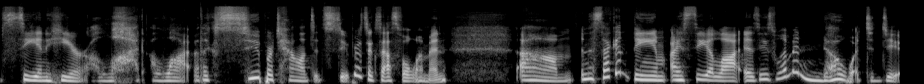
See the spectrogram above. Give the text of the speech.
see and hear a lot, a lot like super talented, super successful women. Um, and the second theme I see a lot is these women know what to do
